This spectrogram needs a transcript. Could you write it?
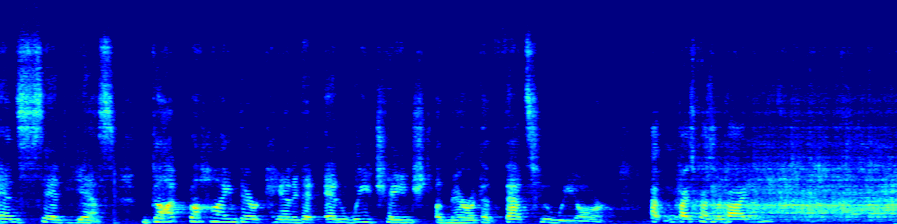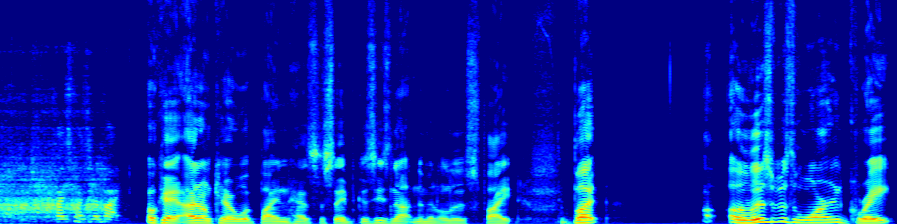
and said yes, got behind their candidate, and we changed America. That's who we are. Uh, Vice President Biden. Vice President Biden. Okay, I don't care what Biden has to say because he's not in the middle of this fight. But uh, Elizabeth Warren, great,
